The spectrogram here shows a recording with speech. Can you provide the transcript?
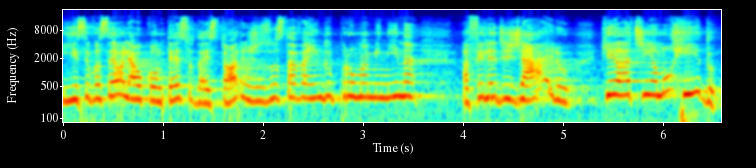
e se você olhar o contexto da história, Jesus estava indo para uma menina, a filha de Jairo, que ela tinha morrido.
